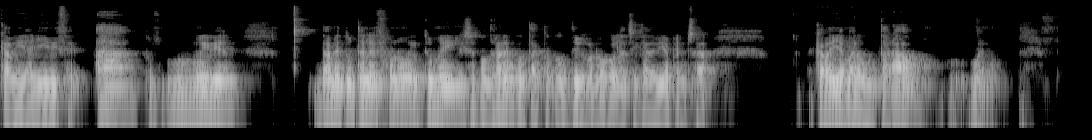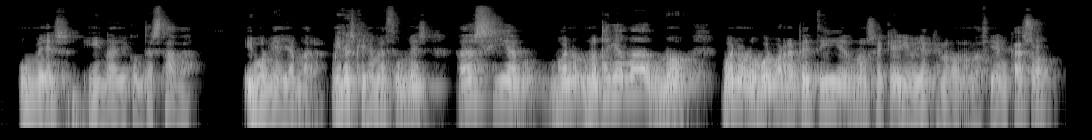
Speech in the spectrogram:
que había allí dice, ah, pues muy bien, dame tu teléfono y tu mail y se pondrán en contacto contigo, ¿no? Porque la chica debía pensar, acaba de llamar a un tarao, bueno, un mes y nadie contestaba. Y volví a llamar. Mira, es que llamé hace un mes. Ah, sí, ah, bueno, ¿no te ha llamado? No. Bueno, lo vuelvo a repetir, no sé qué. Y yo ya que no, no me hacían caso.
